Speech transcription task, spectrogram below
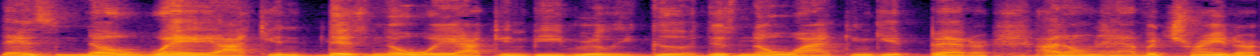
There's no way I can, there's no way I can be really good. There's no way I can get better. I don't have a trainer.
